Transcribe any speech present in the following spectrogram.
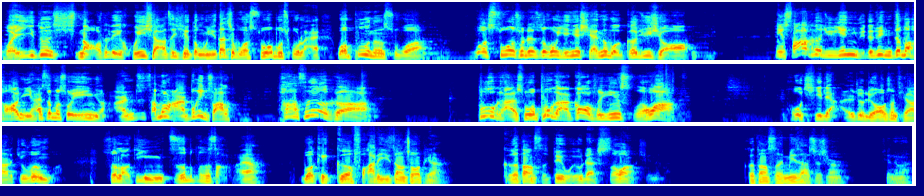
我一顿脑子里回想这些东西，但是我说不出来，我不能说。我说出来之后，人家嫌得我格局小。你啥格局？人女的对你这么好，你还这么说人女孩？你这什么玩意儿？不给你刷了，怕这个？不敢说，不敢告诉人实话。后期俩人就聊上天了，就问我说：“老弟，你知不知道啥样？”我给哥发了一张照片，哥当时对我有点失望，兄弟们。哥当时也没咋吱声，兄弟们，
